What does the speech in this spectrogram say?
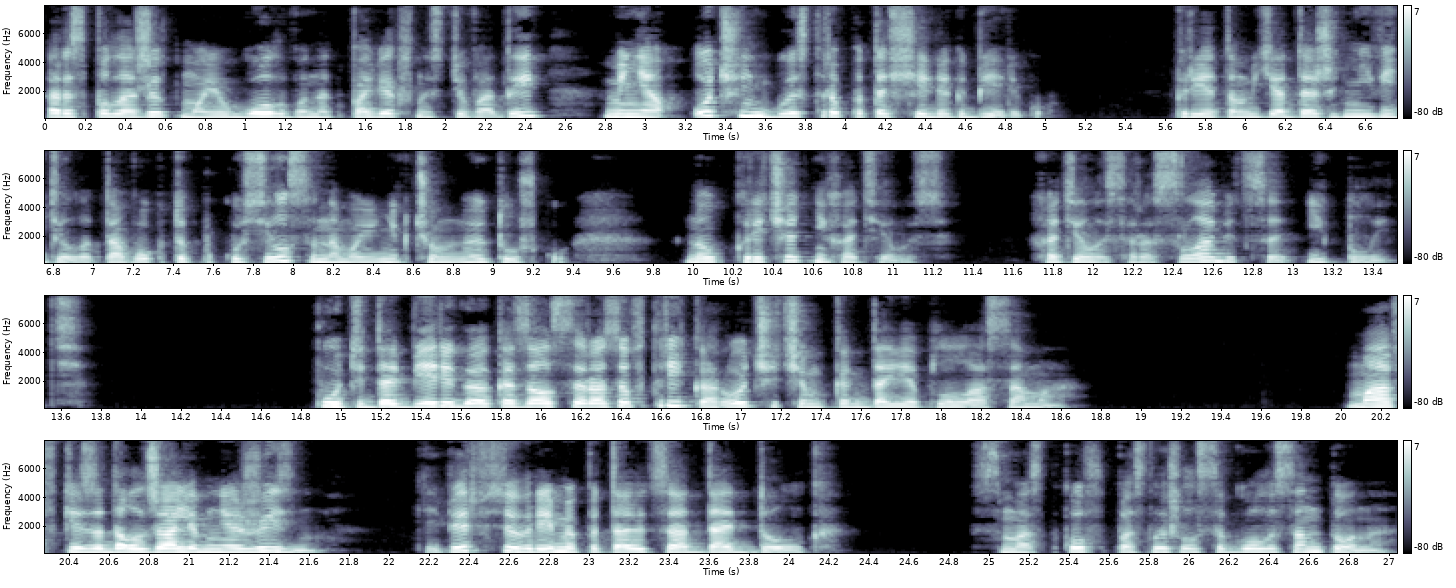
расположив мою голову над поверхностью воды, меня очень быстро потащили к берегу. При этом я даже не видела того, кто покусился на мою никчемную тушку, но кричать не хотелось. Хотелось расслабиться и плыть. Путь до берега оказался раза в три короче, чем когда я плыла сама. Мавки задолжали мне жизнь, теперь все время пытаются отдать долг. С мостков послышался голос Антона,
